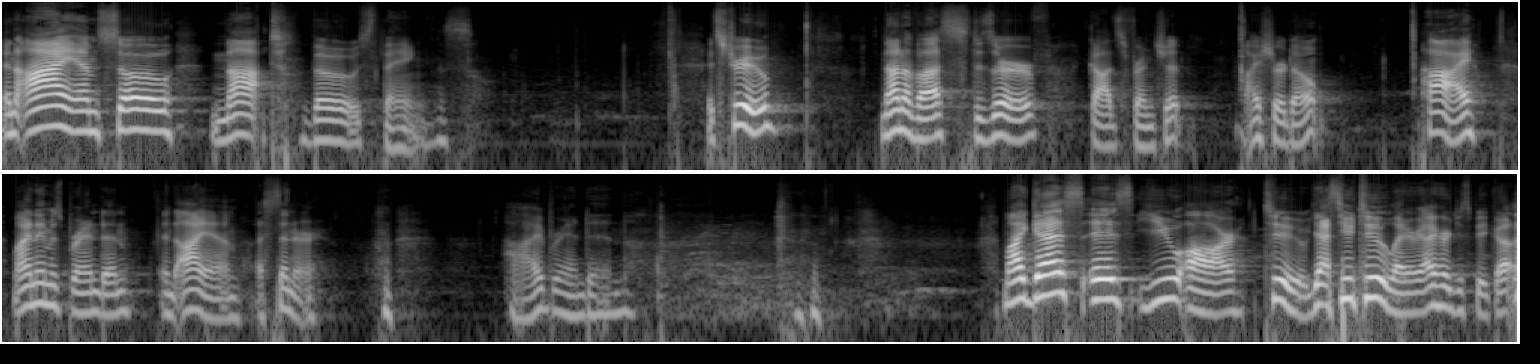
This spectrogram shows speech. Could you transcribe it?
and I am so not those things. It's true, none of us deserve God's friendship. I sure don't. Hi, my name is Brandon, and I am a sinner. Hi, Brandon. My guess is you are too. Yes, you too, Larry. I heard you speak up.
